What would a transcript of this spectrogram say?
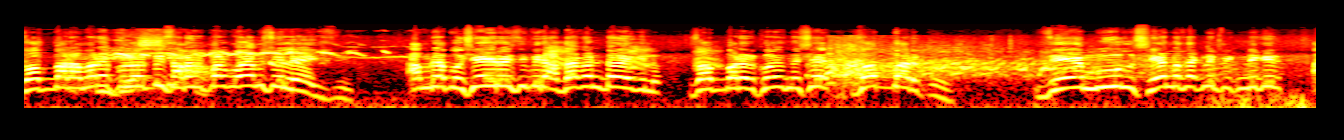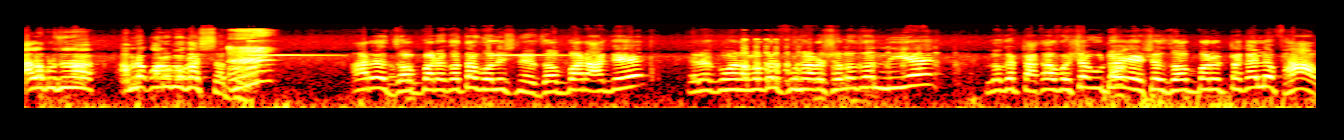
জব্বার আমার কুলো তুই সাড়ে পর বই আমি চলে আইছি। আমরা বসেই রয়েছি ফির আধা ঘণ্টা হয়ে গেল। জব্বারের খোঁজ নেই সে জব্বার কো যে মূল সে না থাকলে পিকনিকের আলাপ আলোচনা আমরা করব কার সাথে? আরে জব্বারের কথা বলিস না। জব্বার আগে এরকম আমাকে পনেরো ষোলো জন নিয়ে লোকের টাকা পয়সা উঠে এসে জব্বারের টাকা এলো ফাও।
